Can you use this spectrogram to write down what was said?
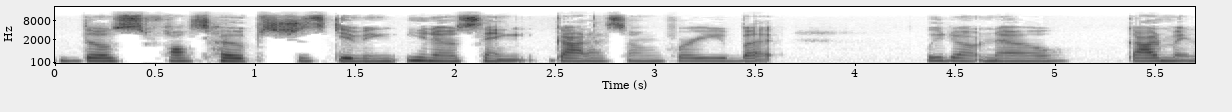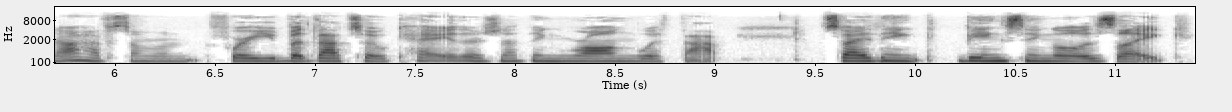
those false hopes, just giving, you know, saying God has someone for you, but we don't know. God may not have someone for you, but that's okay. There's nothing wrong with that. So I think being single is like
